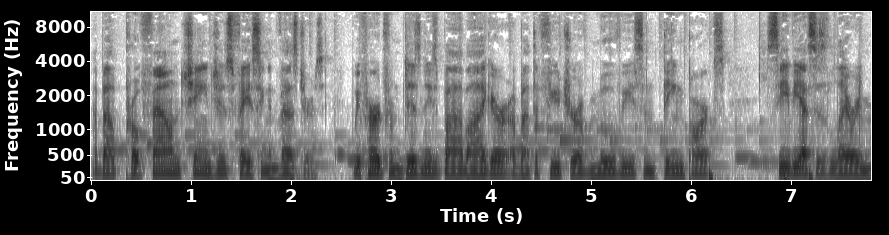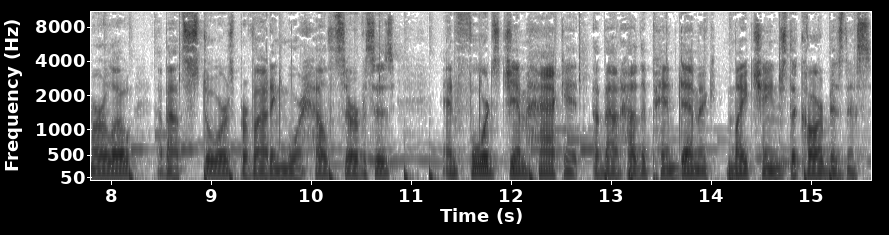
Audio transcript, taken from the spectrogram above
about profound changes facing investors. We've heard from Disney's Bob Iger about the future of movies and theme parks, CVS's Larry Merlo about stores providing more health services, and Ford's Jim Hackett about how the pandemic might change the car business.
